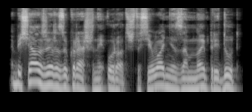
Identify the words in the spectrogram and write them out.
Обещал же разукрашенный урод, что сегодня за мной придут.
